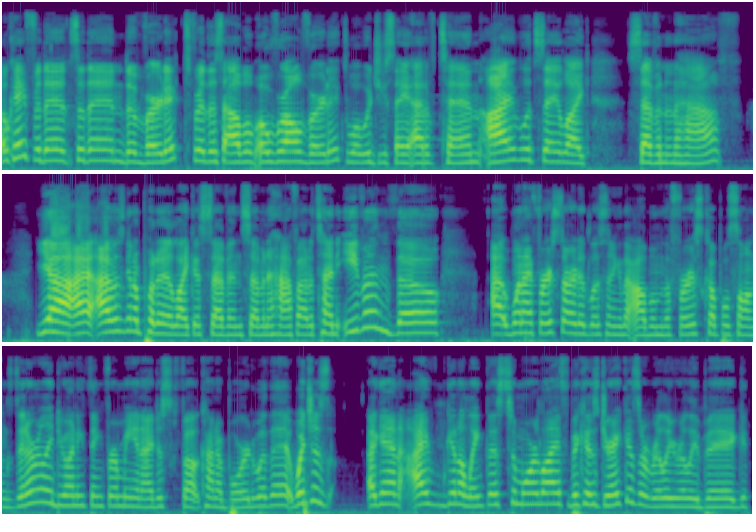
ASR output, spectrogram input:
Okay, for the so then the verdict for this album, overall verdict, what would you say out of ten? I would say like seven and a half. Yeah, I, I was gonna put it like a seven, seven and a half out of ten. Even though uh, when I first started listening to the album, the first couple songs didn't really do anything for me, and I just felt kind of bored with it. Which is, again, I'm gonna link this to More Life because Drake is a really, really big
